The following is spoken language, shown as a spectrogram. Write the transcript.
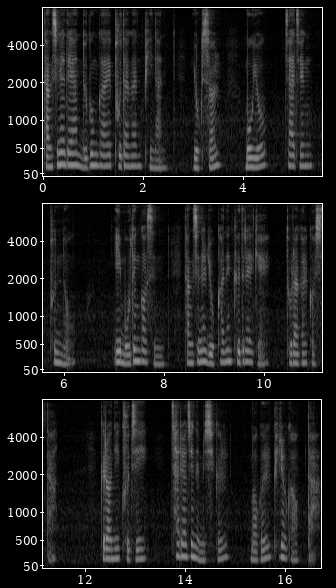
당신에 대한 누군가의 부당한 비난, 욕설, 모욕, 짜증, 분노, 이 모든 것은 당신을 욕하는 그들에게 돌아갈 것이다. 그러니 굳이 차려진 음식을 먹을 필요가 없다.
